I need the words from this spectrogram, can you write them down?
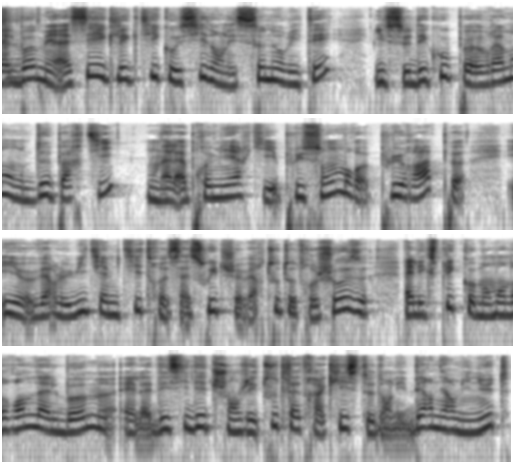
L'album est assez éclectique aussi dans les sonorités. Il se découpe vraiment en deux parties. On a la première qui est plus sombre, plus rap, et euh, vers le huitième titre, ça switch vers toute autre chose. Elle explique qu'au moment de rendre l'album, elle a décidé de changer toute la tracklist dans les dernières minutes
